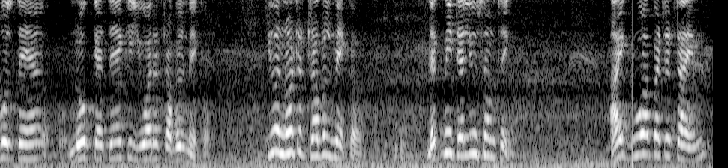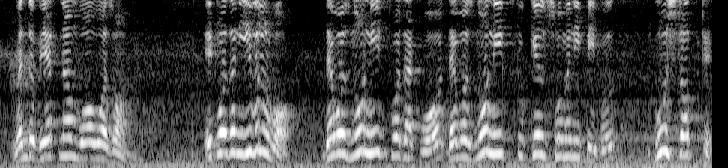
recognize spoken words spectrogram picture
बोलते हैं लोग कहते हैं कि you are a trouble maker you are not a trouble maker let me tell you something I grew up at a time when the Vietnam War was on. It was an evil war. There was no need for that war. There was no need to kill so many people. Who stopped it?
